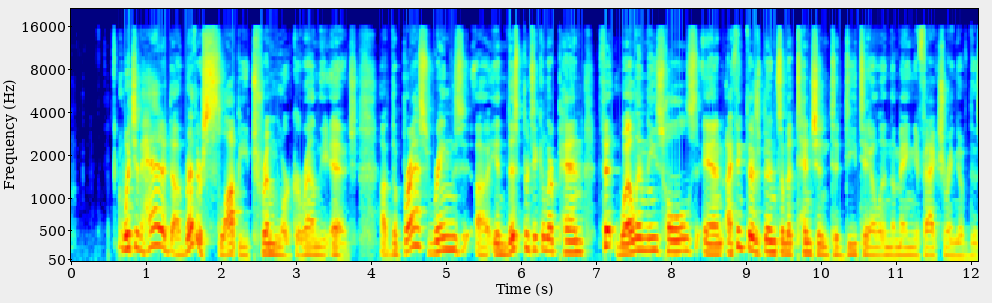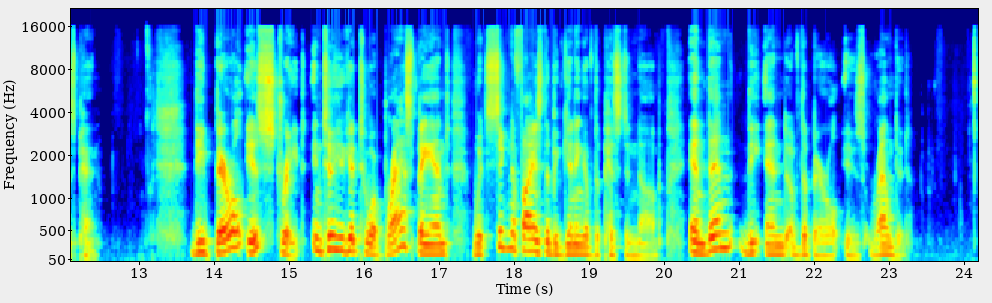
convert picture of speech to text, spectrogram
which have had a rather sloppy trim work around the edge. Uh, the brass rings uh, in this particular pen fit well in these holes, and I think there's been some attention to detail in the manufacturing of this pen. The barrel is straight until you get to a brass band which signifies the beginning of the piston knob, and then the end of the barrel is rounded.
